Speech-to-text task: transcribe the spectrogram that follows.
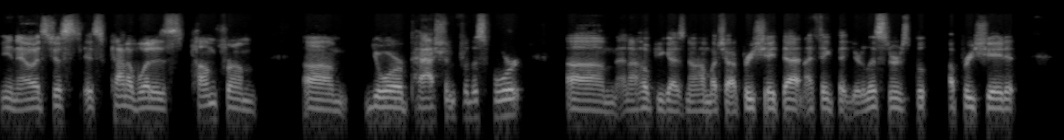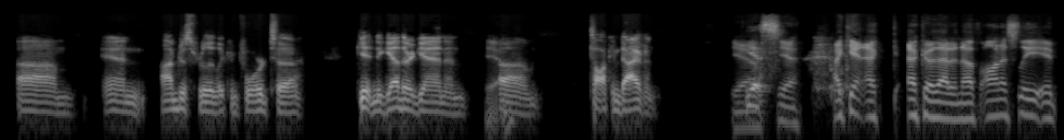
You know, it's just, it's kind of what has come from um, your passion for the sport. Um, and I hope you guys know how much I appreciate that. And I think that your listeners appreciate it. Um, and I'm just really looking forward to getting together again and yeah. um, talking diving. Yeah. Yes. Yeah. I can't echo that enough. Honestly, it,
